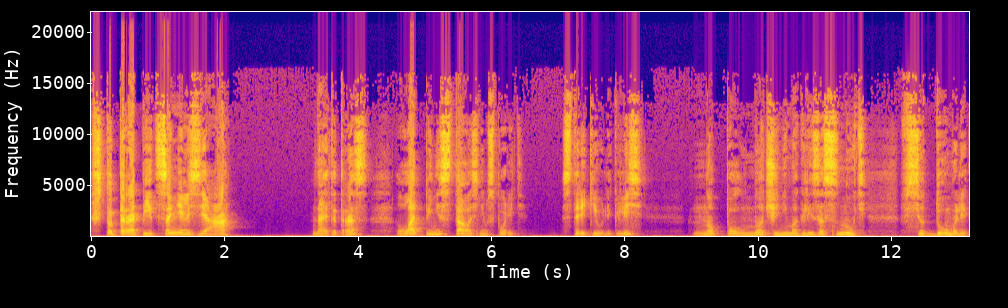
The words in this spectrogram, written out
что торопиться нельзя. На этот раз Лаппи не стала с ним спорить. Старики улеглись, но полночи не могли заснуть. Все думали,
